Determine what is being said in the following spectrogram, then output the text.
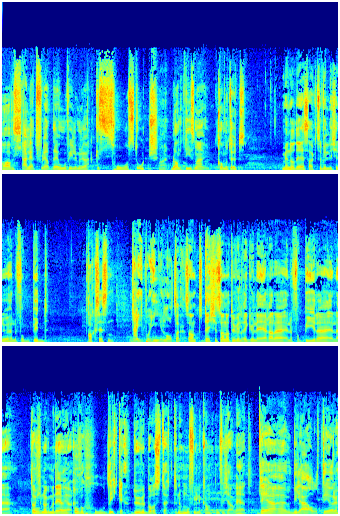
av kjærlighet. fordi at det homofile miljøet er ikke så stort Nei. blant de som er kommet ut. Men når det er sagt, så ville ikke du heller forbydd praksisen. Nei, på ingen måte. Sant? Det er ikke sånn at du vil regulere det eller forby det. eller... Det har ikke noe med det å gjøre. Overhodet ikke. Du vil bare støtte den homofile kampen for kjærlighet. Det eh, vil jeg alltid gjøre.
